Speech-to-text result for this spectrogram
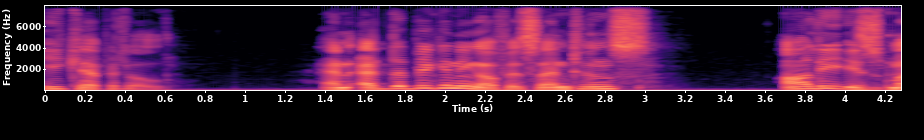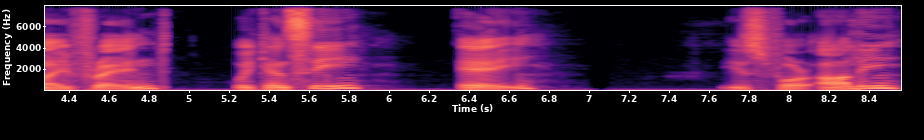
E capital. And at the beginning of a sentence, Ali is my friend, we can see A is for Ali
